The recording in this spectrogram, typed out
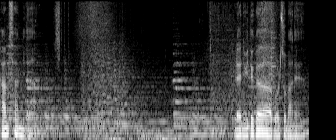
감사합니다. 렌위드가 뭘 좀 하네.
